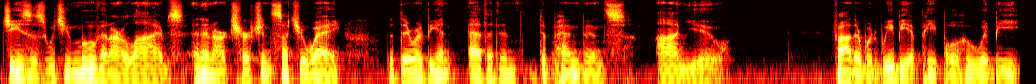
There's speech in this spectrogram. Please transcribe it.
Jesus, would you move in our lives and in our church in such a way that there would be an evident dependence on you? Father, would we be a people who would be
